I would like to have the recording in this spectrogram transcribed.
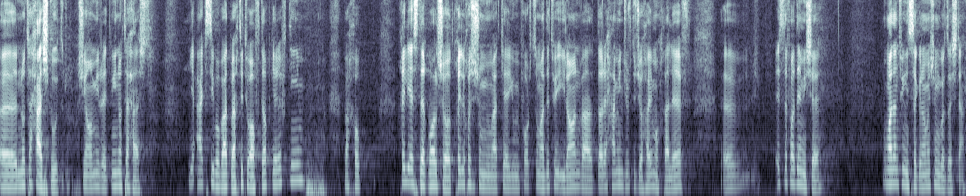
نوت 8 بود. شیائومی ردمی نوت 8 یه عکسی با بدبختی تو آفتاب گرفتیم و خب خیلی استقبال شد. خیلی خوششون میومد که یوبی پورت اومده توی ایران و داره همینجور تو جاهای مختلف استفاده میشه. اومدن تو اینستاگرامشون گذاشتن.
